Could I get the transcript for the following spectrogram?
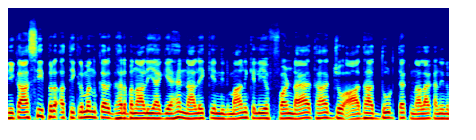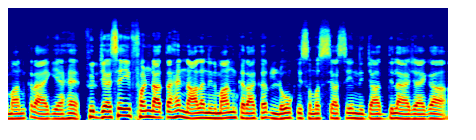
निकासी पर अतिक्रमण कर घर बना लिया गया है, नाले के निर्माण के लिए फंड आया था, जो आधा दूर तक नाला का निर्माण कराया गया है। फिर जैसे ही फंड आता है, नाला निर्माण करा कर लोगों की समस्या से निजात दिलाया जाएगा।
